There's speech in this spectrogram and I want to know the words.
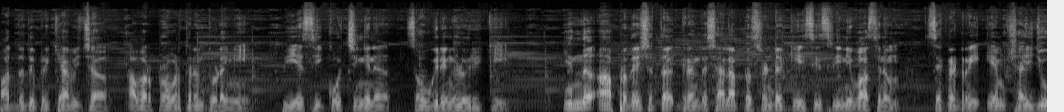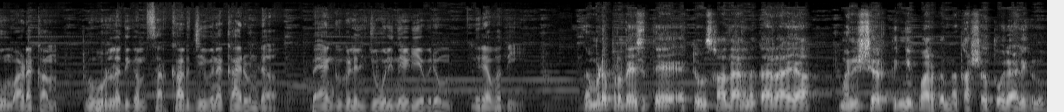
പദ്ധതി പ്രഖ്യാപിച്ച് അവർ പ്രവർത്തനം തുടങ്ങി. പി എസ് സി കോച്ചിങ്ങിന് സൗകര്യങ്ങളൊരുക്കി. ഇന്ന് ആ പ്രദേശത്ത് ഗ്രന്ഥശാല പ്രസിഡന്റ് കെ സി ശ്രീനിവാസനും സെക്രട്ടറി എം ഷൈജുവും അടക്കം നൂറിലധികം സർക്കാർ ജീവനക്കാരുണ്ട്. ബാങ്കുകളിൽ ജോലി നേടിയവരും നിരവധി. നമ്മുടെ പ്രദേശത്തെ ഏറ്റവും സാധാരണക്കാരായ മനുഷ്യർ തിങ്ങിപ്പാർക്കുന്ന കർഷക തൊഴിലാളികളും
